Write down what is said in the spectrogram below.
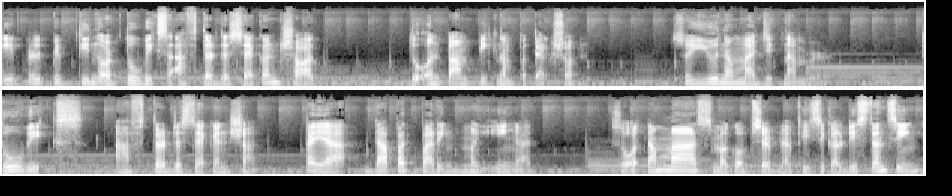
April 15 or 2 weeks after the second shot, doon pa ang peak ng protection. So yun ang magic number. 2 weeks after the second shot. Kaya dapat pa rin mag-ingat. Suot ng mask, mag-observe ng physical distancing,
